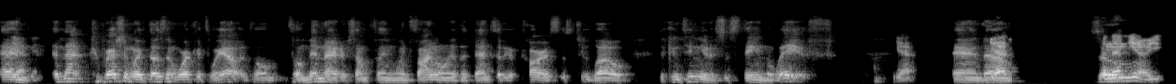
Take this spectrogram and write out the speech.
and yeah. and that compression wave doesn't work its way out until until midnight or something when finally the density of cars is too low to continue to sustain the wave yeah and um, yeah. so and then you know you,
